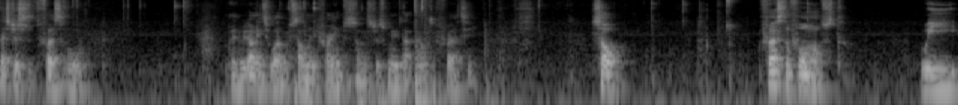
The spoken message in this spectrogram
Let's just first of all we don't need to work with so many frames, so let's just move that down to 30. So, first and foremost, we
